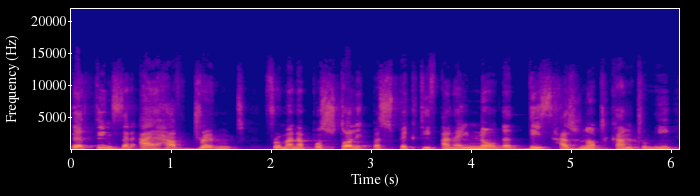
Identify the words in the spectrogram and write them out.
There are things that I have dreamt from an apostolic perspective, and I know that this has not come to me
